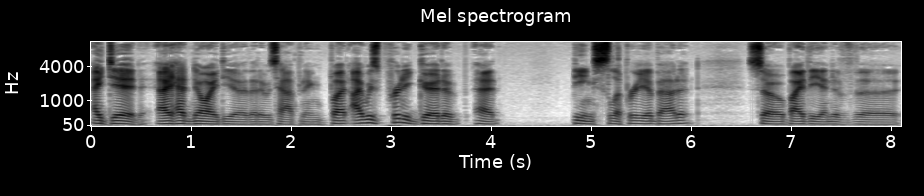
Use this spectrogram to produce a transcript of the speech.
I did. I had no idea that it was happening, but I was pretty good at, at being slippery about it. So by the end of the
